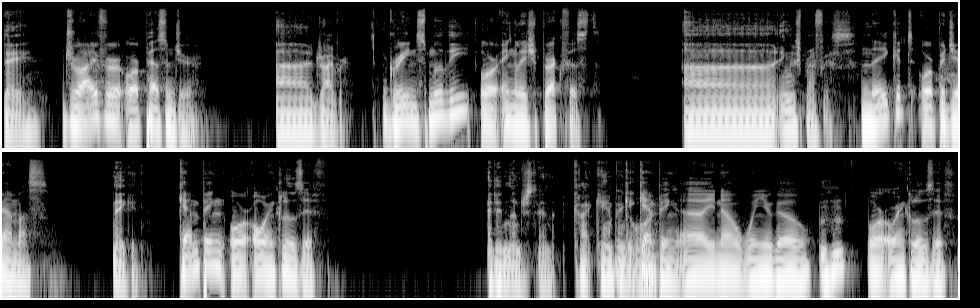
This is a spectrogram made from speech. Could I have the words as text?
Day. Driver or passenger? Uh, driver. Green smoothie or English breakfast? Uh, English breakfast. Naked or pajamas? Naked. Camping or all inclusive? I didn't understand that. Ca- Camping. or- Camping, uh, you know, when you go, Mhm. or all inclusive,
